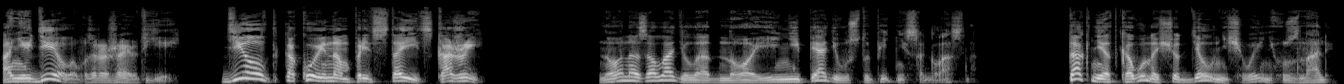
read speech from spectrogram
а не дело, возражают ей. Дело-то какое нам предстоит, скажи. Но она заладила одно и ни пяди уступить не согласна. Так ни от кого насчет дела ничего и не узнали.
